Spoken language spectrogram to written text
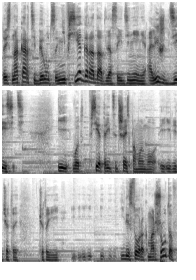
То есть на карте берутся не все города для соединения, а лишь 10. И вот все 36, по-моему, или что-то что-то или 40 маршрутов,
